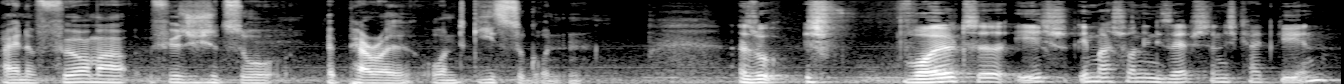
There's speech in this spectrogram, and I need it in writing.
eine Firma für Jiu-Jitsu Apparel und Gieß zu gründen? Also ich wollte ich immer schon in die Selbstständigkeit gehen,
